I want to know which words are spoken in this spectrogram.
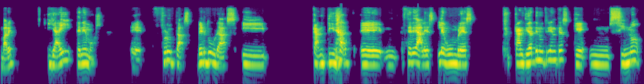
¿vale? Y ahí tenemos eh, frutas, verduras y cantidad, eh, cereales, legumbres, cantidad de nutrientes que mm, si no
